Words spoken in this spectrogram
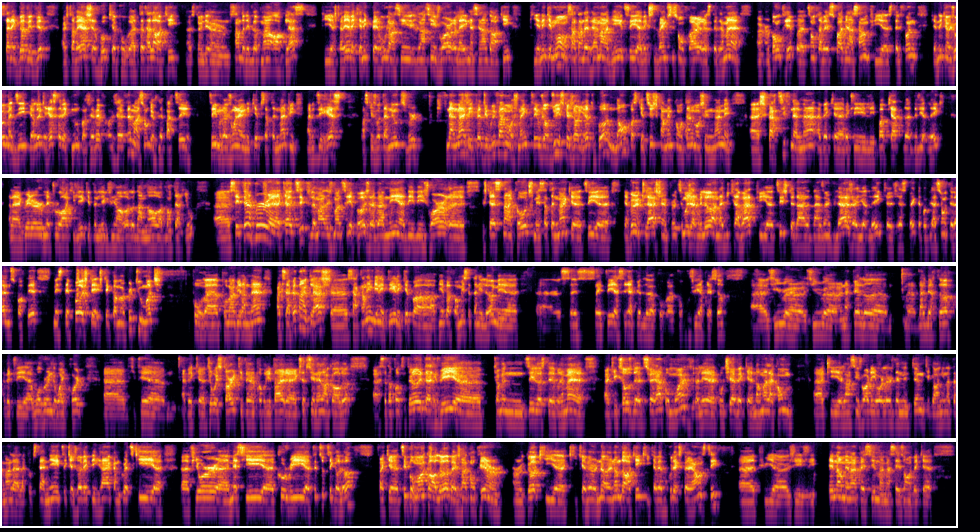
Cette anecdote, vite, vite. Euh, je travaillais à Sherbrooke pour euh, Total Hockey. Euh, c'est un, centre de développement hors glace. Puis je travaillais avec Yannick Perrault, l'ancien joueur de la Ligue nationale de hockey. Puis Yannick et moi, on s'entendait vraiment bien, tu sais, avec Sylvain aussi, son frère. C'était vraiment un, bon trip. Sais, on travaillait super bien ensemble, puis c'était le fun. Puis un jour, m'a dit, Pierre-Luc, reste avec nous, parce que j'avais fait mention que je voulais partir me rejoindre à une équipe, certainement. Puis il m'avait dit reste parce que je vais t'amener où tu veux. Puis finalement, j'ai fait, j'ai voulu faire mon chemin. Aujourd'hui, est-ce que je regrette ou pas? Non, parce que je suis quand même content de mon cheminement, mais je suis parti finalement avec, avec les, les Bobcats d'Eliot Lake à la Greater Metro Hockey League, qui est une ligue junior dans le nord de l'Ontario. Euh, c'était un peu euh, chaotique, je ne mentirais pas. J'avais amené euh, des, des, joueurs, j'étais assistant coach, mais certainement que il y avait un clash un peu. moi, j'arrivais là en habit cravate, puis j'étais dans, dans, un village à Yacht Lake, je respecte, la population était là, elle nous supportait, mais c'était pas, j'étais comme un peu too much pour, pour l'environnement. ça a fait un clash. ça a quand même bien été. L'équipe a bien performé cette année-là, mais ça, ça, a été assez rapide là, pour, pour bouger après ça. Euh, j'ai eu, j'ai eu euh, un appel euh, d'Alberta avec les Wolverine de Whitecourt, qui était avec Joey Stark, qui était un propriétaire exceptionnel encore là. cette opportunité-là est arrivée comme une, tu sais, c'était vraiment quelque chose de différent pour moi. J'allais coacher avec Normand Lacombe, euh, qui est l'ancien joueur des Oilers d'Edmonton, qui a gagné notamment la, Coupe Stanley, qui a joué avec des grands comme Gretzky, euh, euh, Fior, Messier, Curry, tous ces gars-là. Fait que, pour moi encore là, ben, je rencontrais un, gars qui, qui, avait un, homme de hockey qui, avait beaucoup d'expérience, puis j'ai énormément apprécié ma saison avec,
